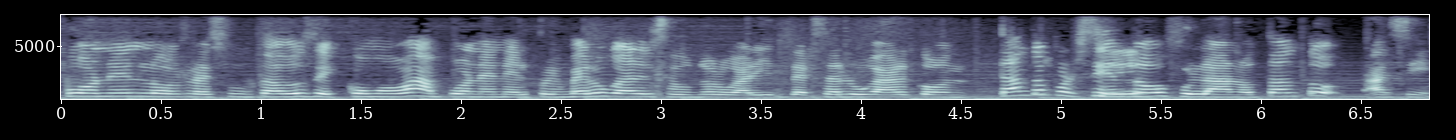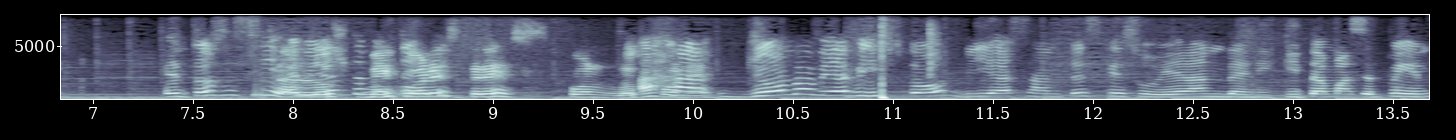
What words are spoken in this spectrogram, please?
ponen los resultados de cómo van. Ponen el primer lugar, el segundo lugar y el tercer lugar con tanto por ciento fulano, tanto así. Entonces, sí, O sea, los mejores tres pon- los Ajá, ponen. yo no había visto días antes que subieran de Nikita Mazepin,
